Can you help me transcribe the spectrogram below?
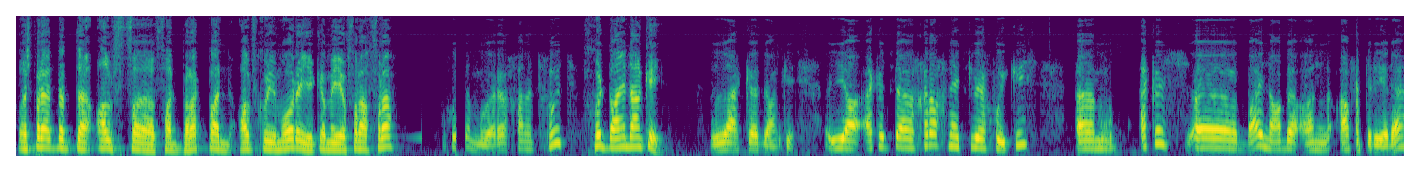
Ons praat met uh, Alf uh, van Brakpan. Alf, goeiemôre. Jy kan my jou vraag vra? Goeiemôre. Gaan dit goed? Goed, baie dankie. Lekker, dankie. Ja, ek het uh, graag net twee goedjies. Ehm um, ek is uh, baie naby aan aftrede.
